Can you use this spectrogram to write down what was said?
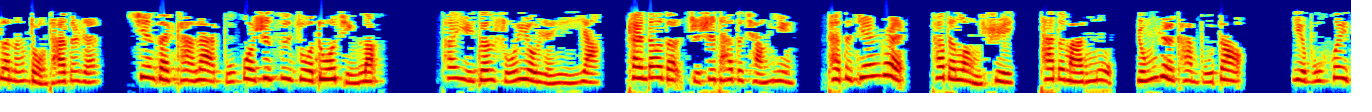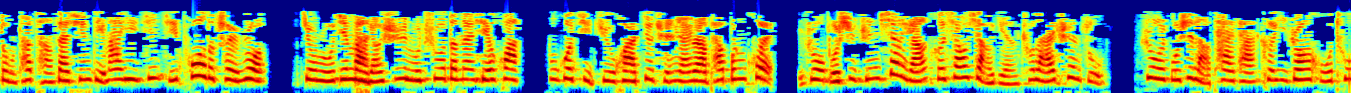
个能懂他的人。现在看来不过是自作多情了。他也跟所有人一样，看到的只是他的强硬，他的尖锐，他的冷血，他的麻木，永远看不到，也不会懂他藏在心底那一击即破的脆弱。就如今马良虚如说的那些话，不过几句话就全然让他崩溃。若不是君向阳和萧小言出来劝阻，若不是老太太刻意装糊涂，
